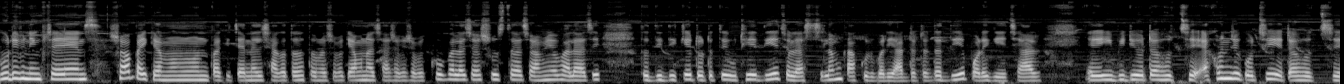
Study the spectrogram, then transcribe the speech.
গুড ইভিনিং ফ্রেন্ডস সবাই কেমন পাখি চ্যানেল স্বাগত। তোমরা সবাই কেমন আছো? আশা করি সবাই খুব ভালো আছো সুস্থ আছো, আমিও ভালো আছি। তো দিদিকে টোটোতে উঠিয়ে দিয়ে চলে আসছিলাম কাকুর বাড়ি। আড্ডা টাড্ডা দিয়ে পরে গিয়েছে। আর এই ভিডিওটা হচ্ছে এখন যে করছি, এটা হচ্ছে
